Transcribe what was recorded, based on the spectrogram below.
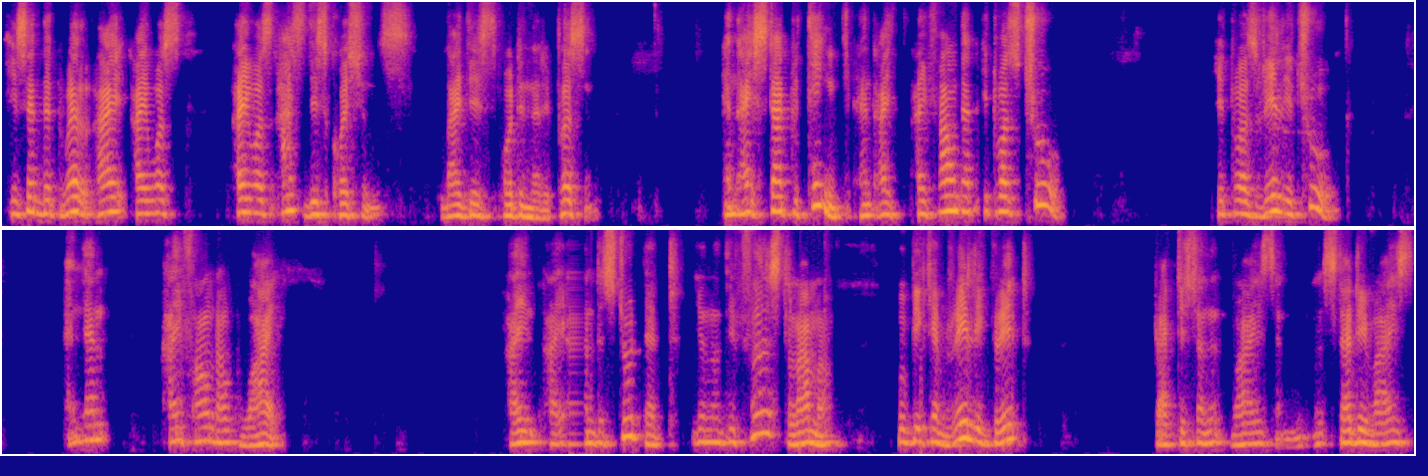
He said that, well, I, I was I was asked these questions by this ordinary person. And I start to think and I, I found that it was true. It was really true. And then I found out why. I, I understood that, you know, the first Lama who became really great, practitioner-wise and study-wise,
